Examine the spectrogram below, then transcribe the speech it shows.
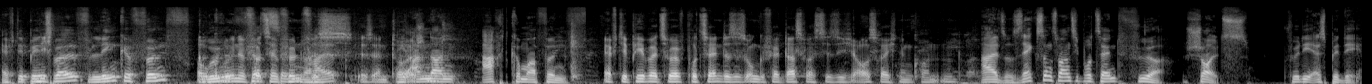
FDP 12, Linke 5, oh, Grüne 14,5 14 ist, ist enttäuschend. Die anderen 8,5. FDP bei 12 Prozent, das ist ungefähr das, was sie sich ausrechnen konnten. Also 26 Prozent für Scholz, für die SPD.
